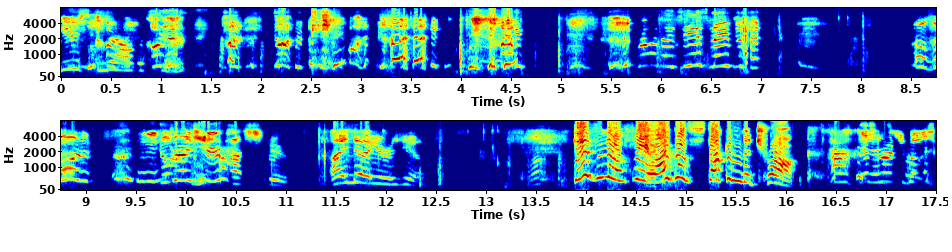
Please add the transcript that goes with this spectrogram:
You smell Conner, Conner, no. Run, I see his name tag. Oh god, he's You're trying here. to touch you. I know you're here. That's not fair. I got stuck in the truck. Hackers, you guys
